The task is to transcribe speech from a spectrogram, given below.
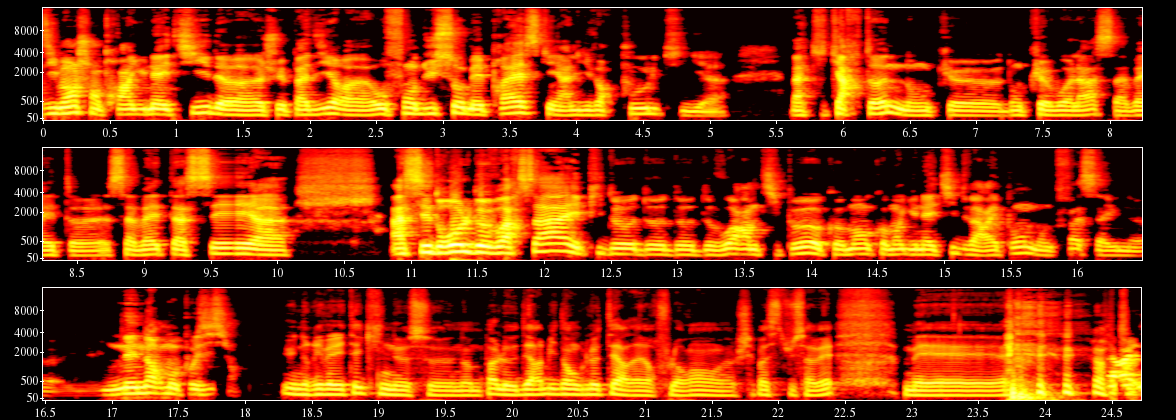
dimanche entre un United, je vais pas dire au fond du saut, mais presque, et un Liverpool qui bah, qui cartonne. Donc, euh, donc euh, voilà, ça va être, euh, ça va être assez, assez drôle de voir ça et puis de, de, de, voir un petit peu comment, comment United va répondre donc face à une, une énorme opposition. Une rivalité qui ne se nomme pas le derby d'Angleterre, d'ailleurs, Florent, je sais pas si tu savais, mais... j'arrête,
